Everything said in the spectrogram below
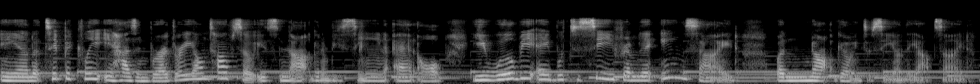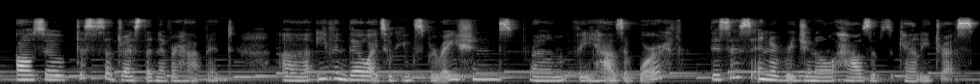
and typically it has embroidery on top so it's not going to be seen at all you will be able to see from the inside but not going to see on the outside also this is a dress that never happened uh, even though i took inspirations from the house of worth this is an original house of Zucchelli dress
